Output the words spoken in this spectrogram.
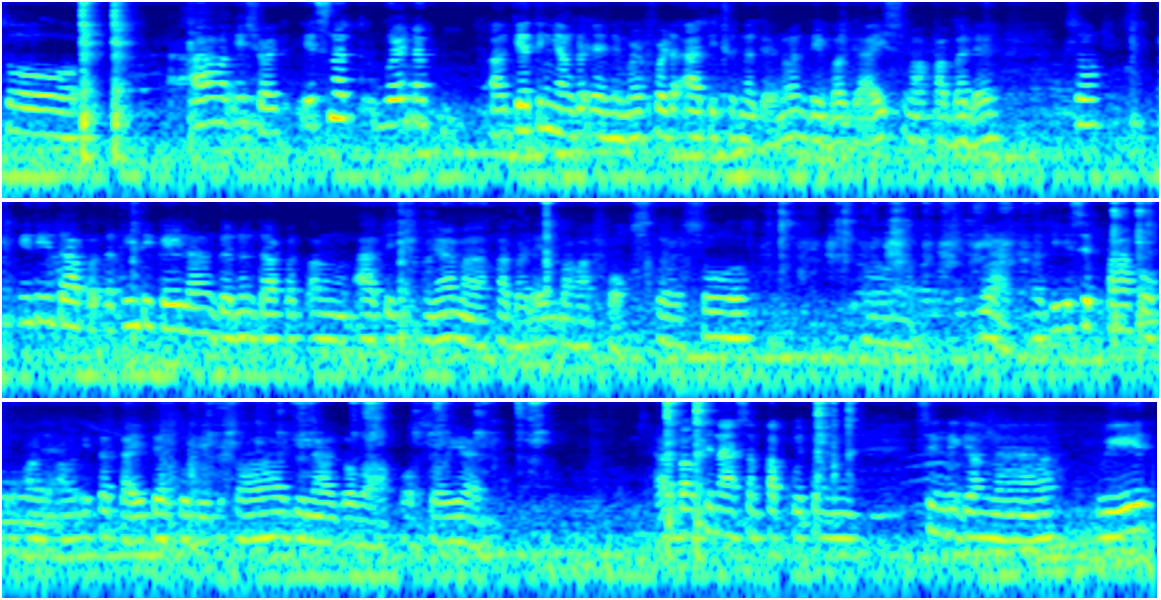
So, uh, in short, it's not, we're not uh, getting younger anymore for the attitude na gano'n, di ba guys, mga kabalit? So, hindi dapat at hindi kailangan ganun dapat ang attitude niya mga kabalit, mga foster. So, uh, yan, nag-iisip pa ako kung ano ang itatitle ko dito sa ginagawa ko. So, yan. Habang sinasangkap ko itong sinigang na with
